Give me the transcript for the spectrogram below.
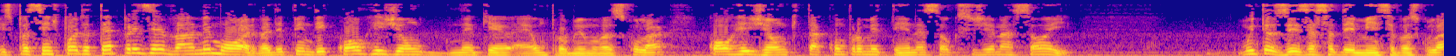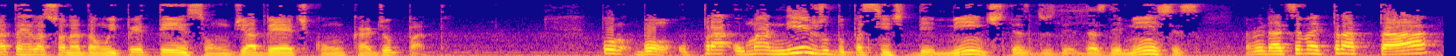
Esse paciente pode até preservar a memória, vai depender qual região, né, que é, é um problema vascular, qual região que está comprometendo essa oxigenação aí. Muitas vezes essa demência vascular está relacionada a um hipertenso, a um diabético, a um cardiopata. Por, bom, o, pra, o manejo do paciente demente, das, das demências, na verdade você vai tratar,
